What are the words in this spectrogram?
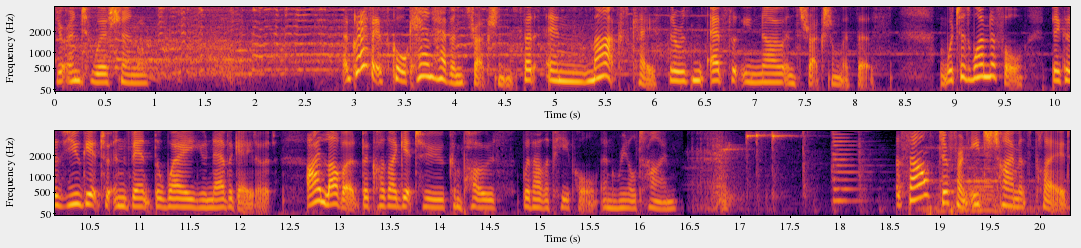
your intuition. A graphic score can have instructions, but in Mark's case, there is absolutely no instruction with this, which is wonderful because you get to invent the way you navigate it. I love it because I get to compose with other people in real time. It sounds different each time it's played.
